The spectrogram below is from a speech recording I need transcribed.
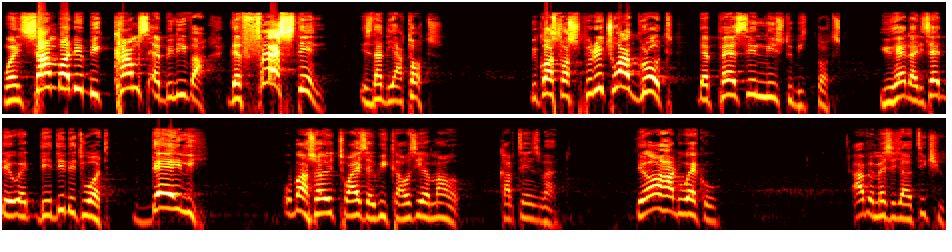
when somebody becomes a believer, the first thing is that they are taught. Because for spiritual growth, the person needs to be taught. You heard that he said they were they did it what? Daily. Oba saw it twice a week. I was here now, captain's band. They all had work. Oh. I have a message I'll teach you.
